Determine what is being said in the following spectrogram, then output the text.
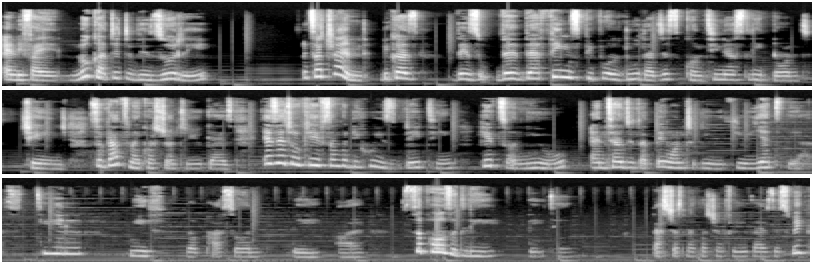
And if I look at it vizuri, it's a trend because there's there, there are things people do that just continuously don't change. So that's my question to you guys. Is it okay if somebody who is dating hits on you and tells you that they want to be with you, yet they are still with the person they are supposedly dating? That's just my question for you guys this week.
